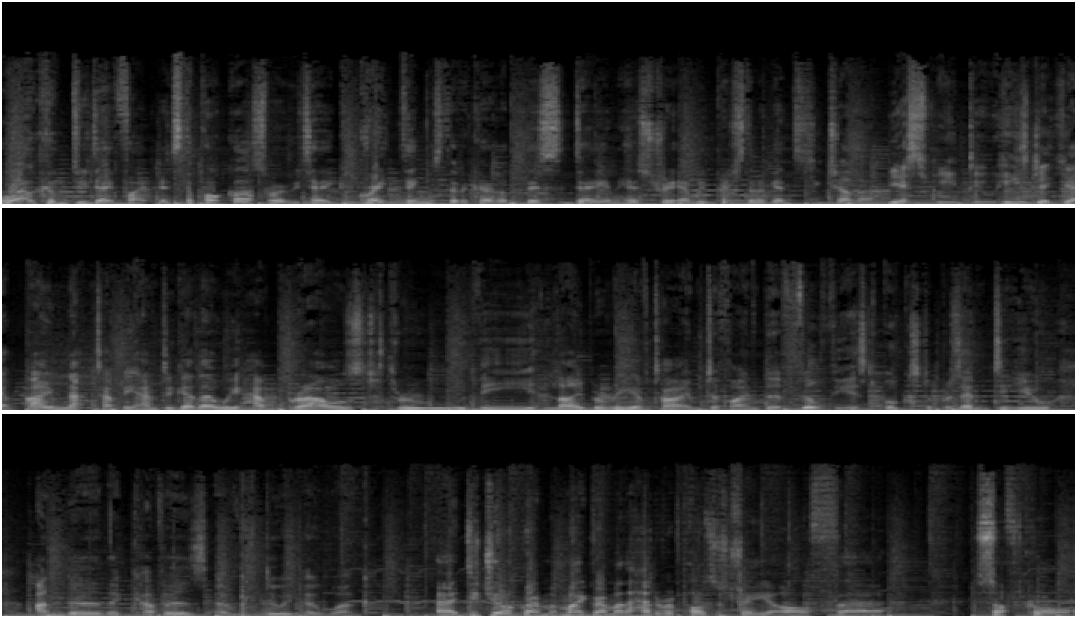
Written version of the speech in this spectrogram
Welcome to Date Fight. It's the podcast where we take great things that occurred on this day in history and we pitch them against each other. Yes, we do. He's Jake Yapp, I'm Nat Tapley, and together we have browsed through the Library of Time to find the filthiest books to present to you under the covers of doing homework. Uh, did your grandma? My grandmother had a repository of uh, softcore.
